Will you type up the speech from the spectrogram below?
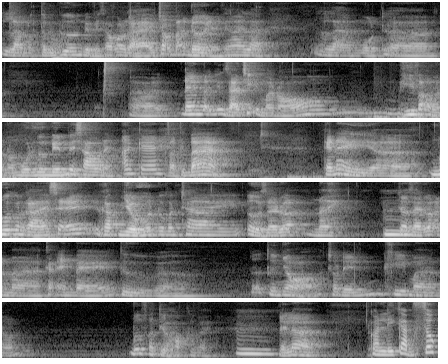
là một tấm gương để về sau con gái chọn bạn đời này. Thứ hai là là một ờ, ờ, đem lại những giá trị mà nó hy vọng là nó muốn hướng đến về sau này. Ok. Và thứ ba cái này ờ, nuôi con gái sẽ gặp nhiều hơn nuôi con trai ở giai đoạn này. Ừ. Tức là giai đoạn mà các em bé từ ờ, từ nhỏ cho đến khi mà nó bước vào tiểu học như vậy Ừ. đấy là quản lý cảm xúc.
